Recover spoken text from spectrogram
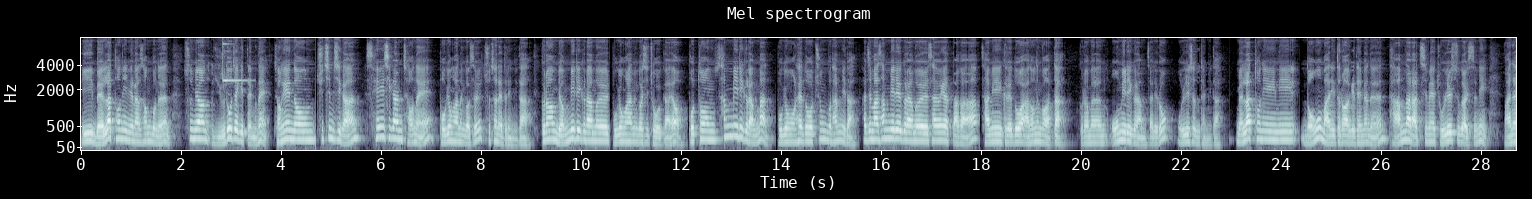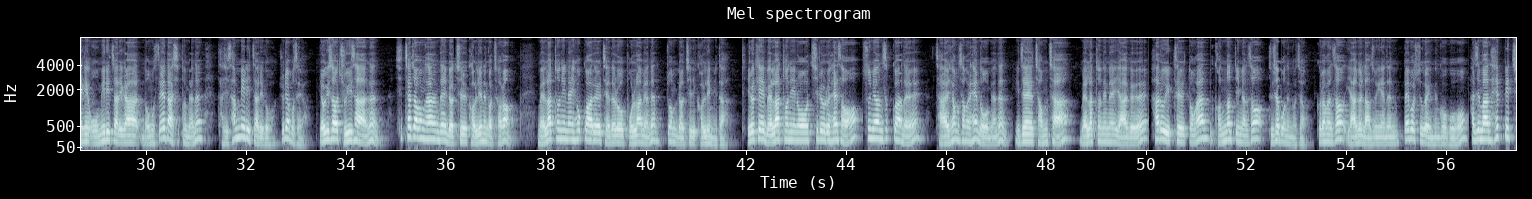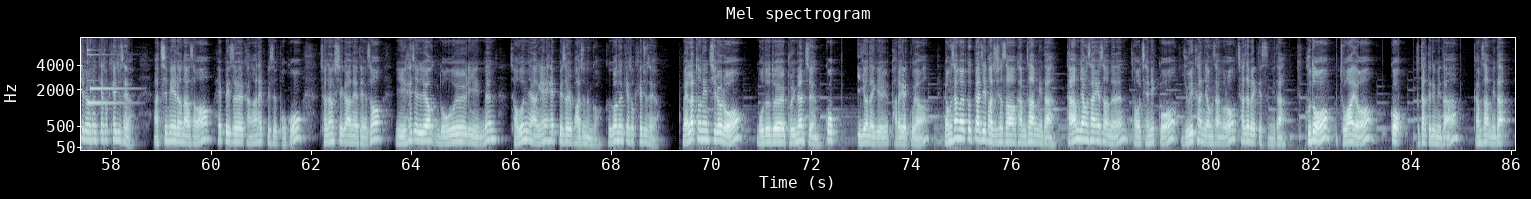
이 멜라토닌이라는 성분은 수면 유도제이기 때문에 정해놓은 취침 시간 3시간 전에 복용하는 것을 추천해 드립니다. 그럼 몇 미리그램을 복용을 하는 것이 좋을까요? 보통 3미리그램만 복용을 해도 충분합니다. 하지만 3미리그램을 사용했다가 잠이 그래도 안 오는 것 같다. 그러면 5mg짜리로 올리셔도 됩니다. 멜라토닌이 너무 많이 들어가게 되면 다음날 아침에 졸릴 수가 있으니 만약에 5mm짜리가 너무 세다 싶으면 다시 3mm짜리로 줄여보세요. 여기서 주의사항은 시차 적응하는데 며칠 걸리는 것처럼 멜라토닌의 효과를 제대로 보려면 좀 며칠이 걸립니다. 이렇게 멜라토닌으로 치료를 해서 수면 습관을 잘 형성을 해 놓으면 이제 점차 멜라토닌의 약을 하루 이틀 동안 건너뛰면서 드셔보는 거죠. 그러면서 약을 나중에는 빼볼 수가 있는 거고 하지만 햇빛 치료는 계속 해주세요. 아침에 일어나서 햇빛을 강한 햇빛을 보고 저녁 시간에 돼서 이 해질녘 노을이 있는 적은 양의 햇빛을 봐주는 거 그거는 계속 해주세요. 멜라토닌 치료로 모두들 불면증 꼭 이겨내길 바라겠고요. 영상을 끝까지 봐주셔서 감사합니다. 다음 영상에서는 더 재밌고 유익한 영상으로 찾아뵙겠습니다. 구독, 좋아요 꼭 부탁드립니다. 감사합니다.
